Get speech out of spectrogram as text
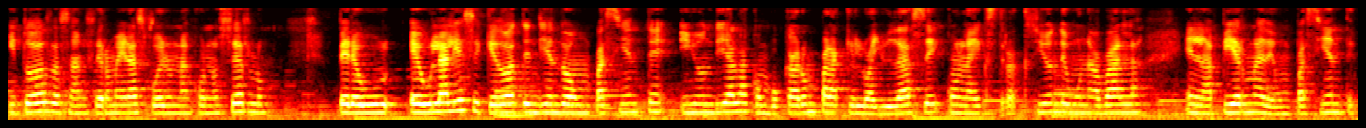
y todas las enfermeras fueron a conocerlo. Pero Eulalia se quedó atendiendo a un paciente y un día la convocaron para que lo ayudase con la extracción de una bala en la pierna de un paciente.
